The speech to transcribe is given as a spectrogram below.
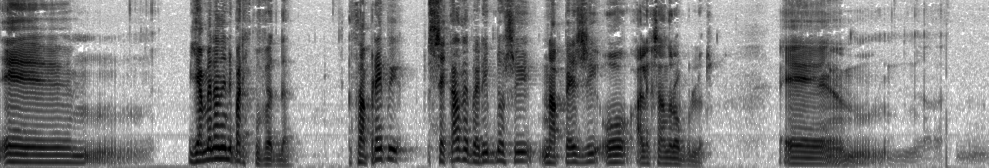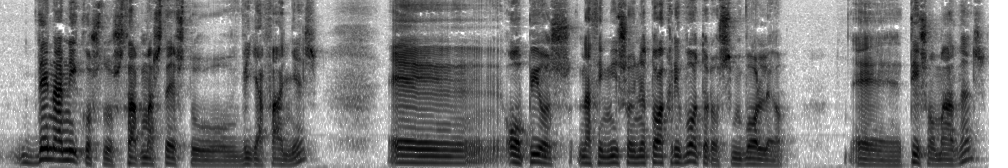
Ε, για μένα δεν υπάρχει κουβέντα. Θα πρέπει σε κάθε περίπτωση να παίζει ο Αλεξανδρόπουλος. Ε, δεν ανήκω στους θαυμαστές του Βηγιαφάνιες, ε, ο οποίος, να θυμίσω, είναι το ακριβότερο συμβόλαιο ε, της ομάδας.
